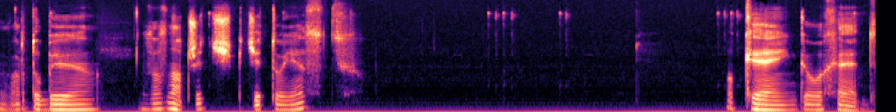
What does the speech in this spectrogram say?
Warto by zaznaczyć, gdzie to jest. Okej, go ahead.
